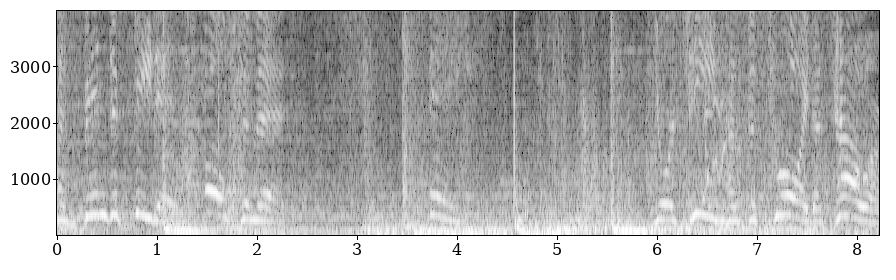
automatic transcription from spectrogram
has been defeated. Ultimate. Aced. Your team has destroyed a tower.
